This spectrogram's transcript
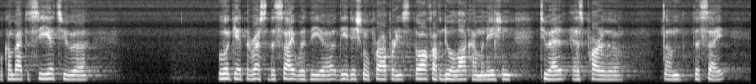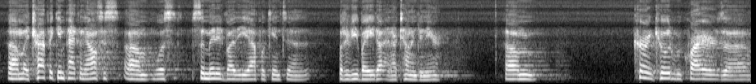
we'll come back to see you to uh, look at the rest of the site with the, uh, the additional properties. They'll also have to do a lot combination to add it as part of the, um, the site. Um, a traffic impact analysis, um, was submitted by the applicant, uh, was reviewed by ADOT and our town engineer. Um, current code requires, uh,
